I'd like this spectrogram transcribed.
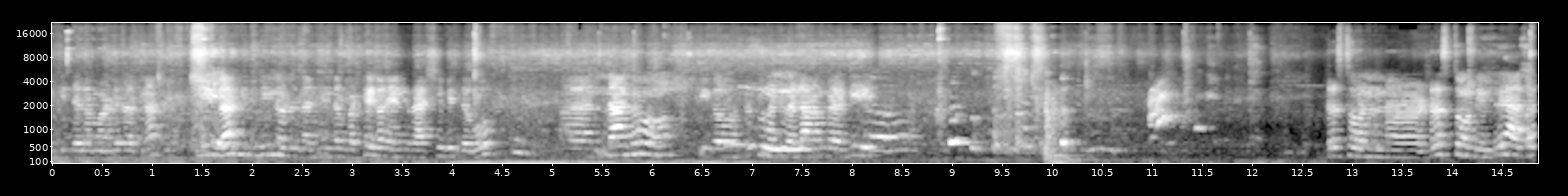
ಮಿಕ್ಕಿದ್ದೆಲ್ಲ ಮಾಡಿರೋದನ್ನ ಈಗ ಹಿಂದಿನ ನೋಡ್ರಿ, ನನ್ನ ಹಿಂದೆ ಬಟ್ಟೆಗಳು ಹೆಂಗೆ ರಾಶಿ ಬಿದ್ದವು. ನಾನು ಈಗ ಟ್ರಿಪ್ ಮಾಡಿವಲ್ಲ ಹಾಗಾಗಿ ಡ್ರೆಸ್ ತೊಗೊಂಡ್, ಡ್ರೆಸ್ ತೊಗೊಂಡಿಲ್ರಿ, ಆದ್ರ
